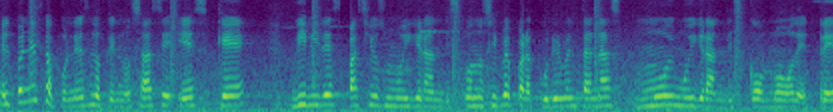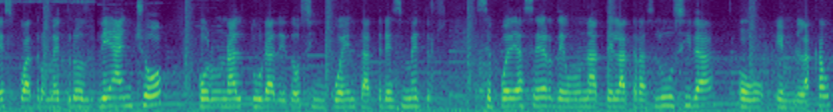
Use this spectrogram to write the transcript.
El panel japonés lo que nos hace es que divide espacios muy grandes o nos sirve para cubrir ventanas muy muy grandes como de 3, 4 metros de ancho por una altura de 2,50, 3 metros. Se puede hacer de una tela translúcida o en blackout.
